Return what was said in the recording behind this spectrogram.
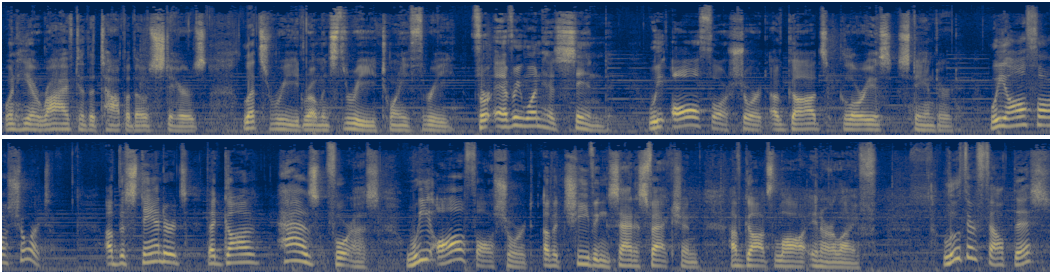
when he arrived to the top of those stairs. Let's read Romans 3:23. For everyone has sinned. We all fall short of God's glorious standard. We all fall short. of the standards that God has for us. We all fall short of achieving satisfaction of God's law in our life. Luther felt this.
